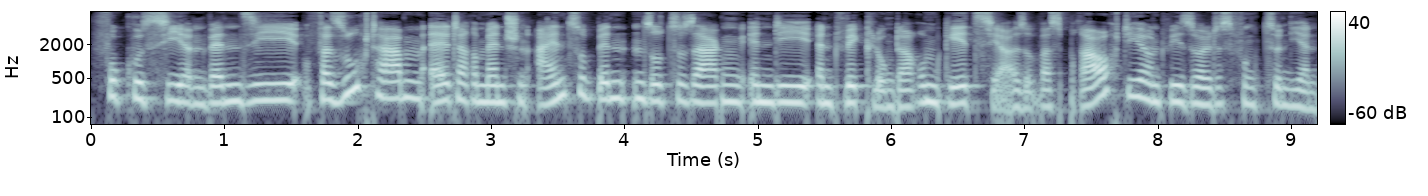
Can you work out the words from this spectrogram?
fokussieren, wenn Sie versucht haben, ältere Menschen einzubinden, sozusagen in die Entwicklung. Darum geht's ja. Also was braucht ihr und wie soll das funktionieren?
